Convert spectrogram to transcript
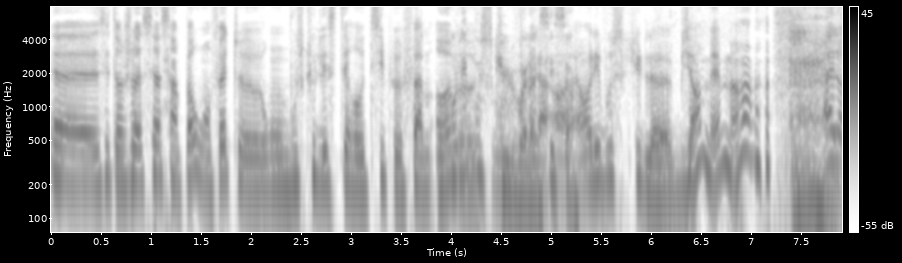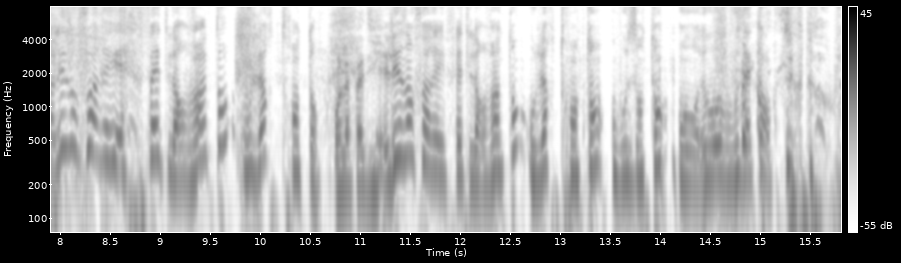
Euh, c'est un jeu assez sympa où en fait euh, on bouscule les stéréotypes femmes-hommes. On les Euh, bouscule, voilà, c'est ça. On les bouscule bien même. hein. Alors les enfoirés, faites leurs 20 ans ou leurs 30 ans. On l'a pas dit. Les enfoirés, faites leurs 20 ans ou leurs 30 ans. On vous entend, on, on vous attend surtout.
